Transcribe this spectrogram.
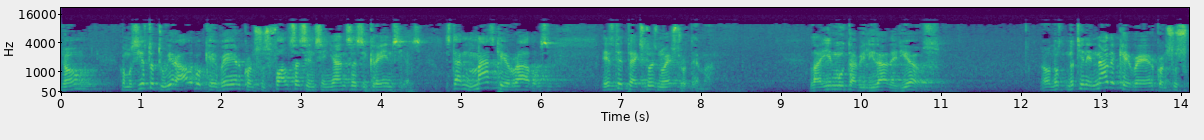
¿No? Como si esto tuviera algo que ver con sus falsas enseñanzas y creencias. Están más que errados. Este texto es nuestro tema. La inmutabilidad de Dios. No, no- tiene nada que ver con sus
